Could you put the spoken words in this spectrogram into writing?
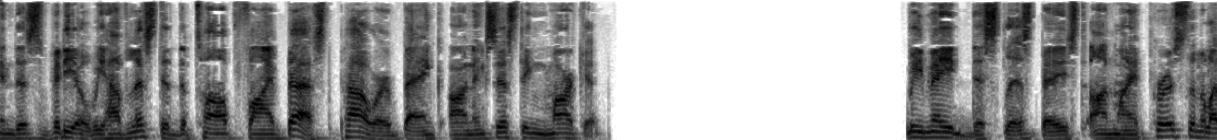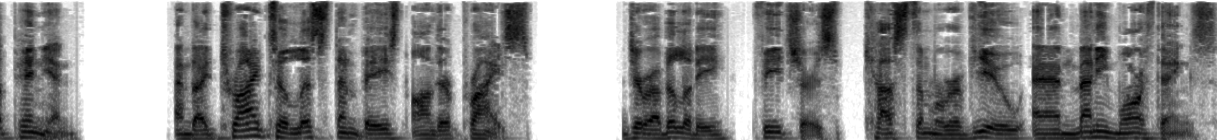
In this video we have listed the top 5 best power bank on existing market. We made this list based on my personal opinion. And I tried to list them based on their price, durability, features, customer review and many more things.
